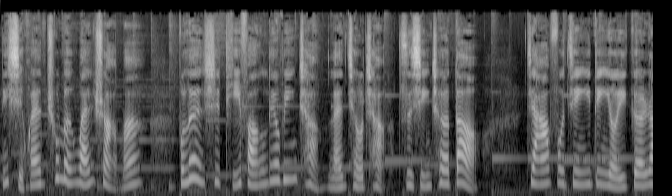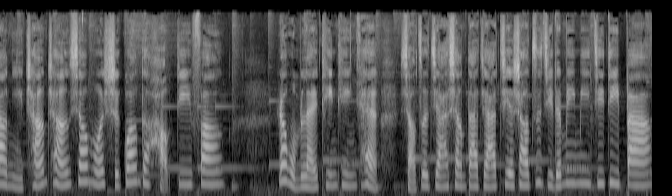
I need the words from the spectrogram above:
你喜欢出门玩耍吗？不论是提防、溜冰场、篮球场、自行车道，家附近一定有一个让你常常消磨时光的好地方。让我们来听听看小作家向大家介绍自己的秘密基地吧。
